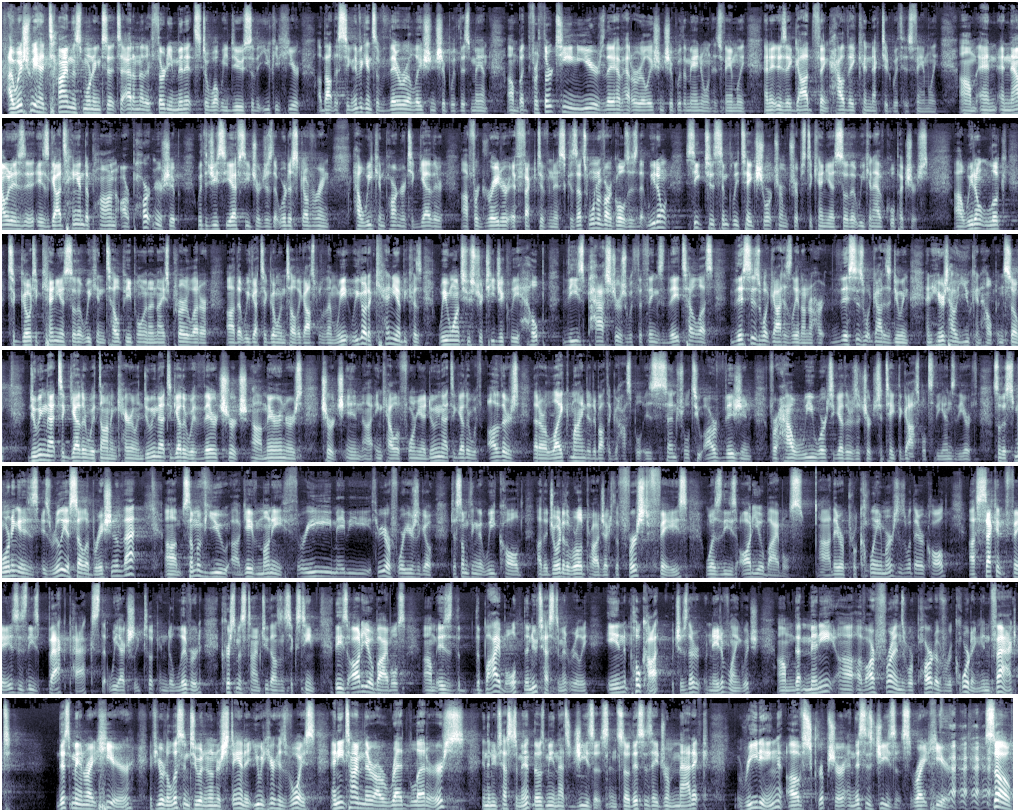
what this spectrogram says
I wish we had time this morning to, to add another 30 minutes to what we do so that you could hear about the significance of their relationship with this man. Um, but for 13 years, they have had a relationship with Emmanuel and his family, and it is a God thing how they connected with his family. Um, and, and now it is, is God's hand upon our partnership with the GCFC churches that we're discovering how we can partner together uh, for greater effectiveness, because that's one of our goals is that we don't seek to simply take short-term trips to Kenya so that we can have cool pictures. Uh, we don't look to go to Kenya so that we can tell people in a nice prayer letter uh, that we got to go and tell the gospel to them. We, we go to Kenya because we want to strategically help these pastors with the things they tell us. This is what God has laid on our heart. This is what God is doing, and here's how you can help. And so, doing that together with Don and Carolyn, doing that together with their church, uh, Mariners Church in, uh, in California, doing that together with others that are like minded about the gospel is central to our vision for how we work together as a church to take the gospel to the ends of the earth. So, this morning is, is really a celebration of that. Um, some of you uh, gave money three, maybe three or four years ago to something that we called uh, the Joy to the World Project. The first phase was these audio Bibles. Uh, they were proclaimers, is what they were called. Uh, second phase is these backpacks that we actually took and delivered Christmas time 2016. These audio Bibles um, is the, the Bible, the New Testament really, in Pokot, which is their native language, um, that many uh, of our friends were part of recording. In fact, this man right here, if you were to listen to it and understand it, you would hear his voice. Anytime there are red letters in the New Testament, those mean that's Jesus. And so this is a dramatic reading of Scripture, and this is Jesus right here. so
